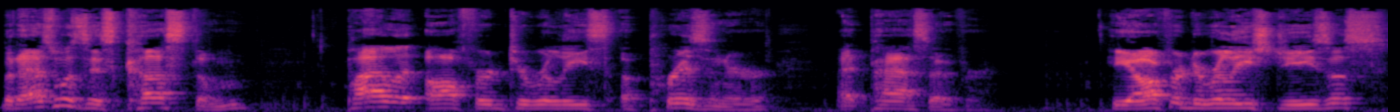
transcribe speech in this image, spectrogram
But as was his custom, Pilate offered to release a prisoner at Passover. He offered to release Jesus,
